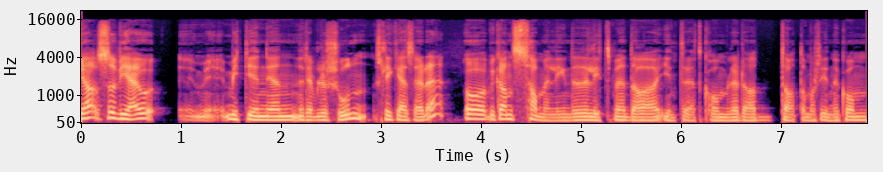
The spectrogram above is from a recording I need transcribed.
Ja, så vi er jo midt inn i en revolusjon, slik jeg ser det. Og vi kan sammenligne det litt med da internett kom, eller da datamaskinene kom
